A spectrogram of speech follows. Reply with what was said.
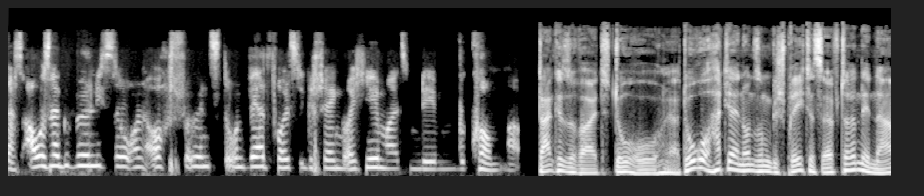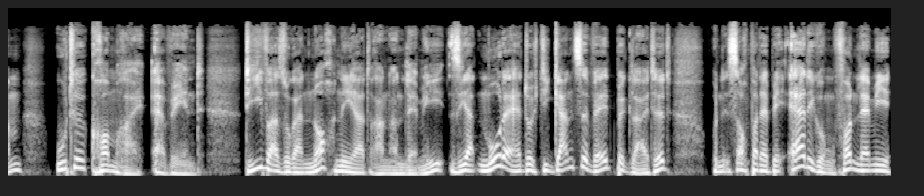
das außergewöhnlichste und auch schönste und wertvollste Geschenk, ich jemals im Leben bekommen habe. Danke soweit, Doro. Ja, Doro hat ja in unserem Gespräch des Öfteren den Namen Ute Kromrei erwähnt. Die war sogar noch näher dran an Lemmy. Sie hat Motorhead durch die ganze Welt begleitet und ist auch bei der Beerdigung von Lemmy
